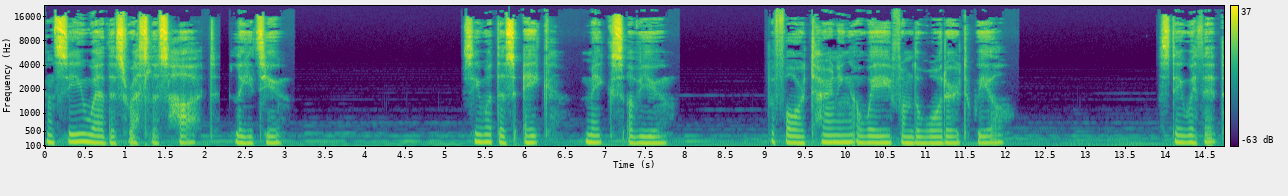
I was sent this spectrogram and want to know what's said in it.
and see where this restless heart leads you. See what this ache makes of you before turning away from the watered wheel. Stay with it.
